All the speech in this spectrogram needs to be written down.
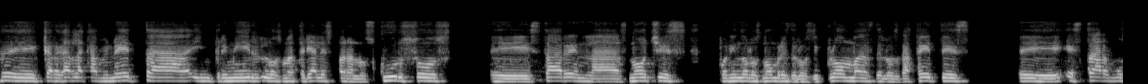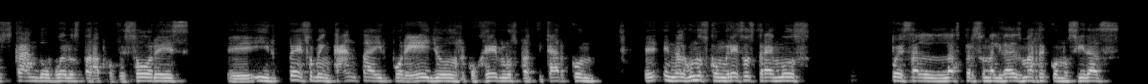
eh, cargar la camioneta, imprimir los materiales para los cursos, estar en las noches poniendo los nombres de los diplomas, de los gafetes, estar buscando vuelos para profesores, eh, ir, eso me encanta, ir por ellos, recogerlos, platicar con... Eh, en algunos congresos traemos pues a las personalidades más reconocidas,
